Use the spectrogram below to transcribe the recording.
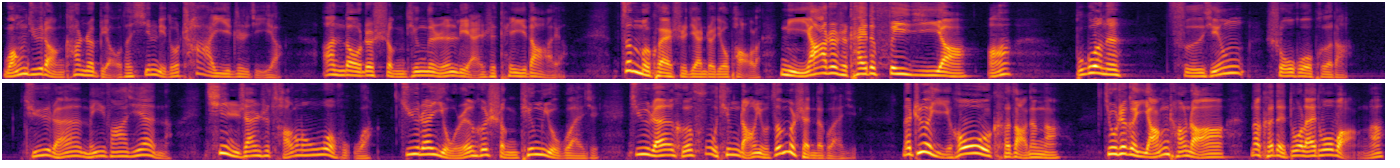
王局长看着表，他心里都诧异至极呀。按道这省厅的人脸是忒大呀，这么快时间这就跑了？你丫这是开的飞机呀？啊！不过呢，此行收获颇大，居然没发现呢。沁山是藏龙卧虎啊。居然有人和省厅有关系，居然和副厅长有这么深的关系，那这以后可咋弄啊？就这个杨厂长，那可得多来多往啊。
